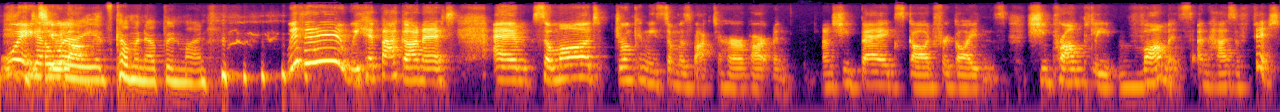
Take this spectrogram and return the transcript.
way Don't too worry, long. it's coming up in mine. Woohoo! We hit back on it. Um, so Maud drunkenly stumbles back to her apartment and she begs God for guidance. She promptly vomits and has a fit,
